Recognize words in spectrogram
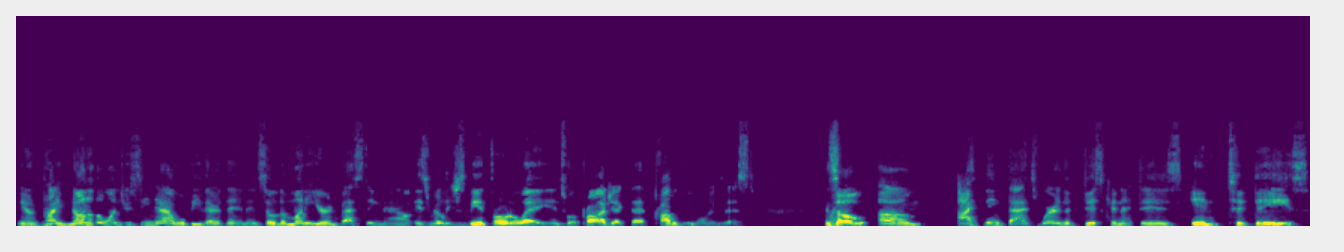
You know, mm-hmm. probably none of the ones you see now will be there then. And so the money you're investing now is really just being thrown away into a project that probably won't exist. And right. so um I think that's where the disconnect is in today's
